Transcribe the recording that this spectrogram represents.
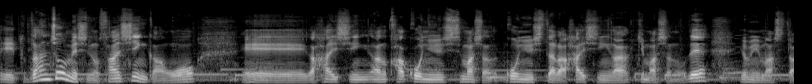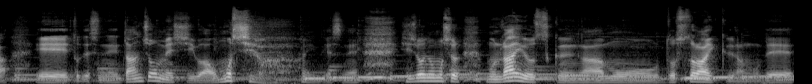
えっ、ー、と、壇上飯の最新刊を、えー、が配信、あの、購入しました、購入したら配信が来ましたので、読みました。えっ、ー、とですね、壇上飯は面白いんですね。非常に面白い。もう、ライオス君がもう、ドストライクなので、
